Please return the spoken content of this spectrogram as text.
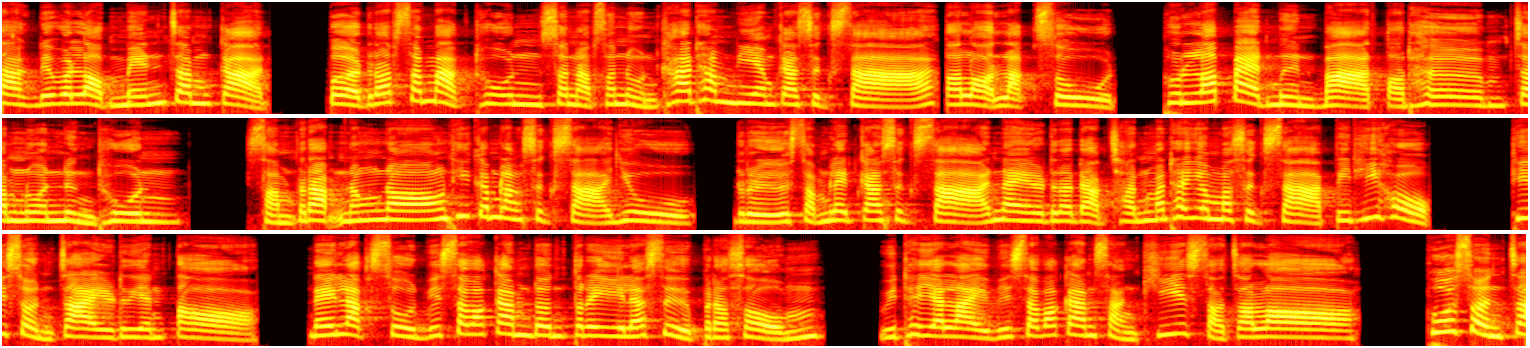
จักรเดเวล็อปเมนต์จำกัด เปิดรับสมัครทุนสนับสนุนค่าธรรมเนียมการศึกษาตลอดหลักสูตร ทุนละ 80,000 บาทต่อเทอมจำนวน 1 ทุน สำหรับน้องๆที่กำลังศึกษาอยู่ หรือสำเร็จการศึกษาในระดับชั้นมัธยมศึกษาปีที่ 6 ที่สนใจเรียนต่อ ในหลักสูตรวิศวกรรมดนตรีและสื่อประสม วิทยาลัยวิศวกรรมสังคีตสจลผู้สนใจ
